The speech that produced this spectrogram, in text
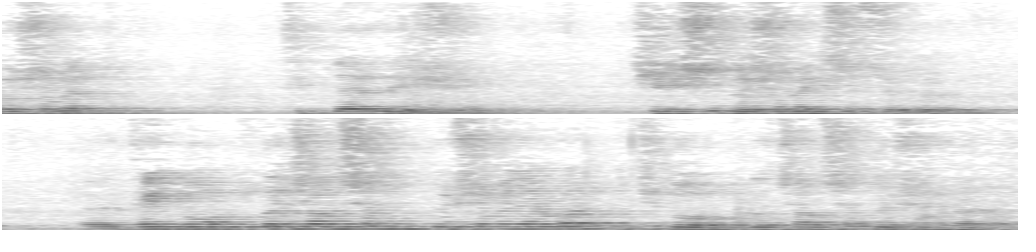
döşeme tipleri değişiyor. Kirişli döşemek için söylüyorum. Ee, tek doğrultuda çalışan döşemeler var, iki doğrultuda çalışan döşemeler var.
